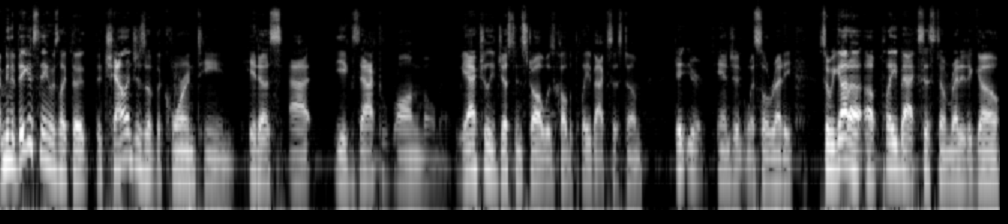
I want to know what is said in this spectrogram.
I mean, the biggest thing was like the the challenges of the quarantine hit us at the exact wrong moment. We actually just installed what's called a playback system. Get your tangent whistle ready. So we got a, a playback system ready to go.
